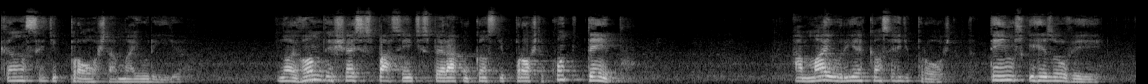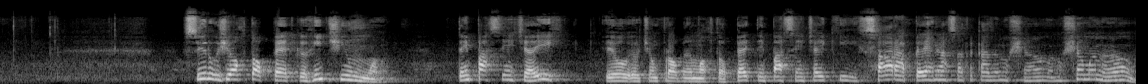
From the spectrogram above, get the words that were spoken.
Câncer de próstata, a maioria. Nós vamos deixar esses pacientes esperar com câncer de próstata quanto tempo? A maioria é câncer de próstata. Temos que resolver. Cirurgia ortopédica 21. Tem paciente aí, eu, eu tinha um problema ortopédico, tem paciente aí que sara a perna e a Santa Casa não chama. Não chama não.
